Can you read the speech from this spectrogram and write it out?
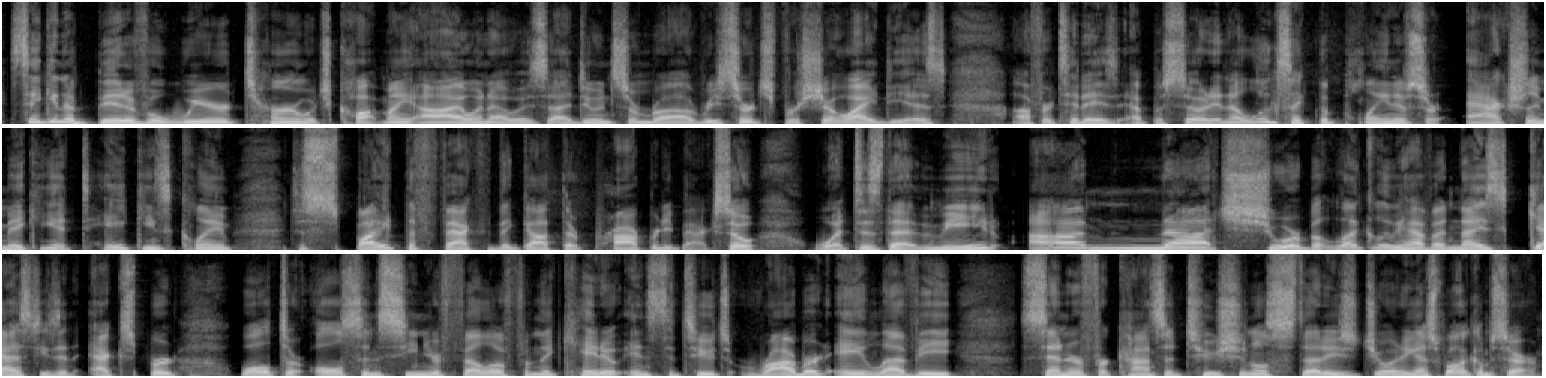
it's taken a bit of a weird turn, which caught my eye when I was uh, doing some uh, research for show ideas uh, for today's episode. And it looks like the plaintiffs are actually making a takings claim despite the fact that they got their property back. So, what does that mean? I'm not sure, but luckily we have a nice guest. He's an expert, Walter Olson, senior fellow from the Cato Institute's Robert A. Levy Center for Constitutional Studies, joining us. Welcome, sir.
